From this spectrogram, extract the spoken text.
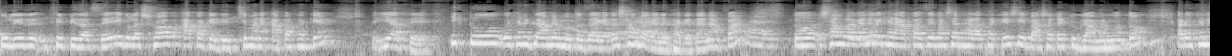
তুলির থ্রি পিস আছে এগুলা সব আপাকে দিচ্ছি মানে আপা থাকে ইয়াতে। একটু ওইখানে গ্রামের মতো জায়গাটা শালবাগানে থাকে তাই না আপা? হ্যাঁ। তো শালবাগানে ওইখানে আপা যে বাসা ভাড়া থাকে সেই বাসাটা একটু গ্রামের মতো আর ওইখানে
